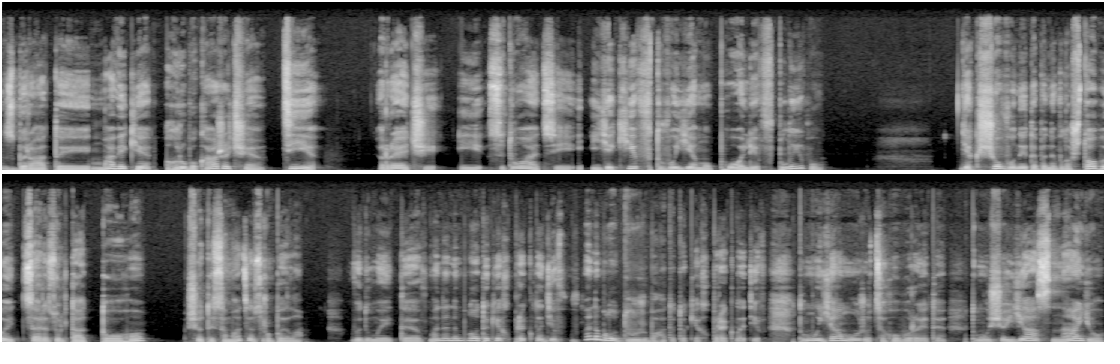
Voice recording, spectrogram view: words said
збирати мавіки. Грубо кажучи, ті речі і ситуації, які в твоєму полі впливу, якщо вони тебе не влаштовують, це результат того, що ти сама це зробила. Ви думаєте, в мене не було таких прикладів? В мене було дуже багато таких прикладів. Тому я можу це говорити, тому що я знаю,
